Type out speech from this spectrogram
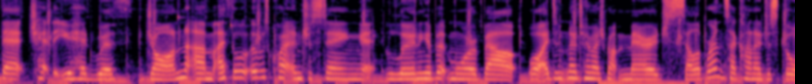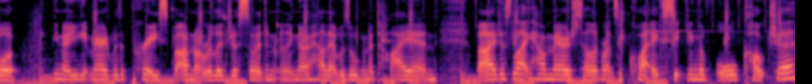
that chat that you had with John. Um, I thought it was quite interesting learning a bit more about. Well, I didn't know too much about marriage celebrants. I kind of just thought, you know, you get married with a priest, but I'm not religious, so I didn't really know how that was all going to tie in. But I just like how marriage celebrants are quite accepting of all culture,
